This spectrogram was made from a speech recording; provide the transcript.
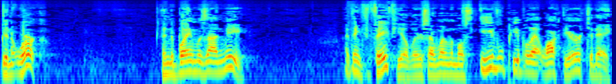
Didn't work. And the blame was on me. I think faith healers are one of the most evil people that walk the earth today.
